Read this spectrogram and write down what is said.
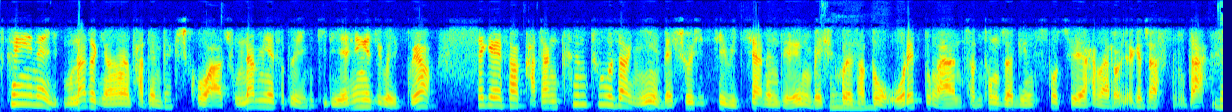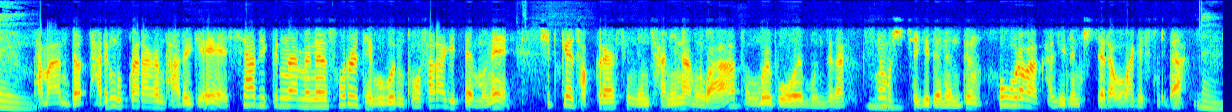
스페인의 문화적 영향을 받은 멕시코와 중남미에서도 인기리에 행해지고 있고요. 세계에서 가장 큰 투구장이 멕시코시티에 위치하는 등 멕시코에서도 음. 오랫동안 전통적인 스포츠의 하나로 여겨져 왔습니다. 네. 다만 몇 다른 국가랑은 다르게 시합이 끝나면은 소를 대부분 도살하기 때문에 쉽게 접근할 수 있는 잔인함과 동물 보호의 문제가 끊임없이 제기되는 등 호불호가 갈리는 주제라고 하겠습니다. 네.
